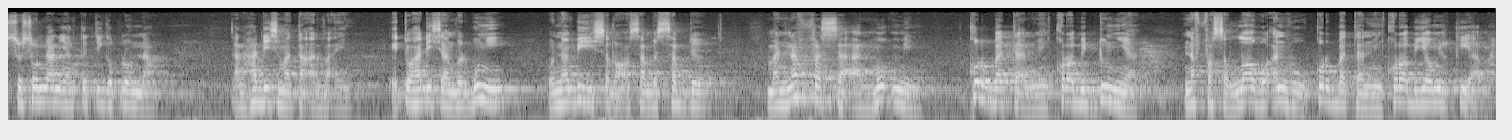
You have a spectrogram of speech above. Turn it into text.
susunan yang ke-36. Dan hadis mata arba'in. Itu hadis yang berbunyi oh, Nabi SAW bersabda man nafasa an mu'min qurbatan min qurabid dunya nafasallahu anhu qurbatan min qurabi yaumil qiyamah.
